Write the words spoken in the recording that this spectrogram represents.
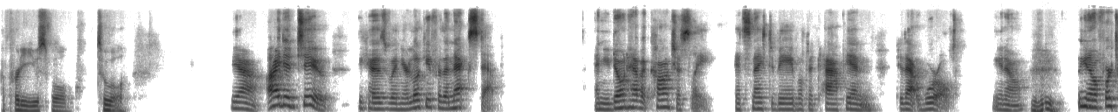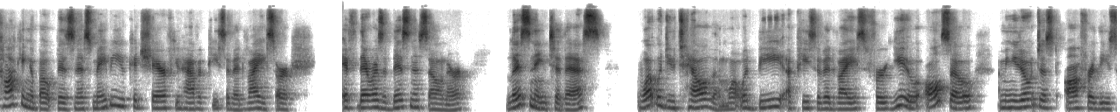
a pretty useful tool. Yeah, I did too, because when you're looking for the next step and you don't have it consciously, it's nice to be able to tap in to that world, you know. Mm-hmm. You know, if we're talking about business, maybe you could share if you have a piece of advice or if there was a business owner listening to this what would you tell them? What would be a piece of advice for you? Also, I mean, you don't just offer these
